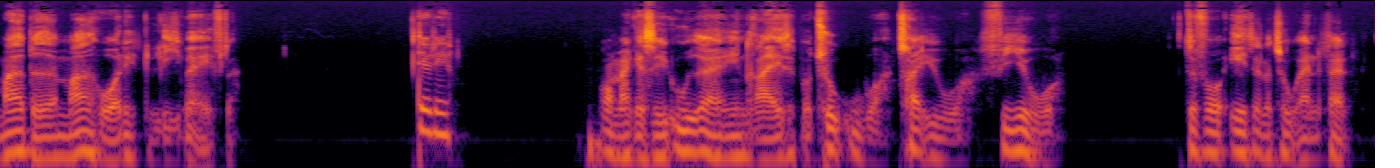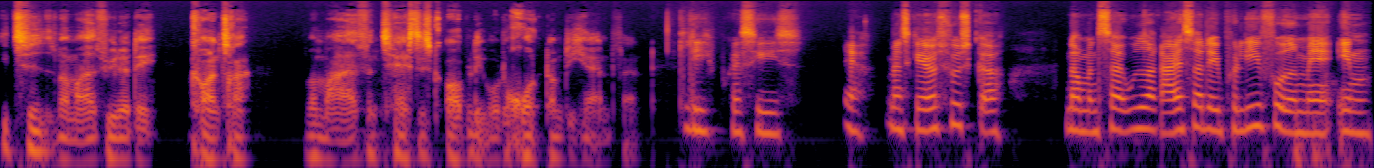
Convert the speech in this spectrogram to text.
meget bedre, meget hurtigt lige bagefter. Det er det. Og man kan se ud af en rejse på to uger, tre uger, fire uger. Du får et eller to anfald i tid, hvor meget fylder det, kontra hvor meget fantastisk oplever du rundt om de her anfald. Lige præcis. Ja, man skal også huske, at når man så er ude at rejse, er det på lige fod med en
